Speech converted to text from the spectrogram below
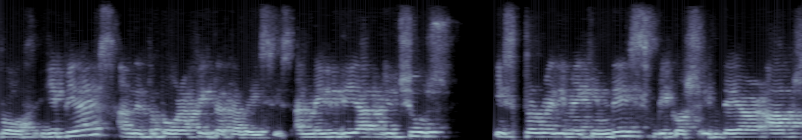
both GPS and the topographic databases. And maybe the app you choose is already making this because if there are apps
